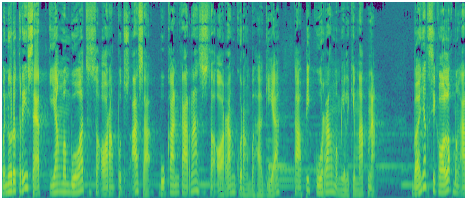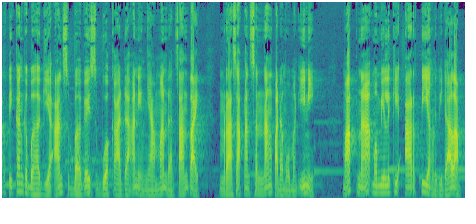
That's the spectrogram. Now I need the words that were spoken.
Menurut riset, yang membuat seseorang putus asa bukan karena seseorang kurang bahagia, tapi kurang memiliki makna. Banyak psikolog mengartikan kebahagiaan sebagai sebuah keadaan yang nyaman dan santai, merasakan senang pada momen ini. Makna memiliki arti yang lebih dalam.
